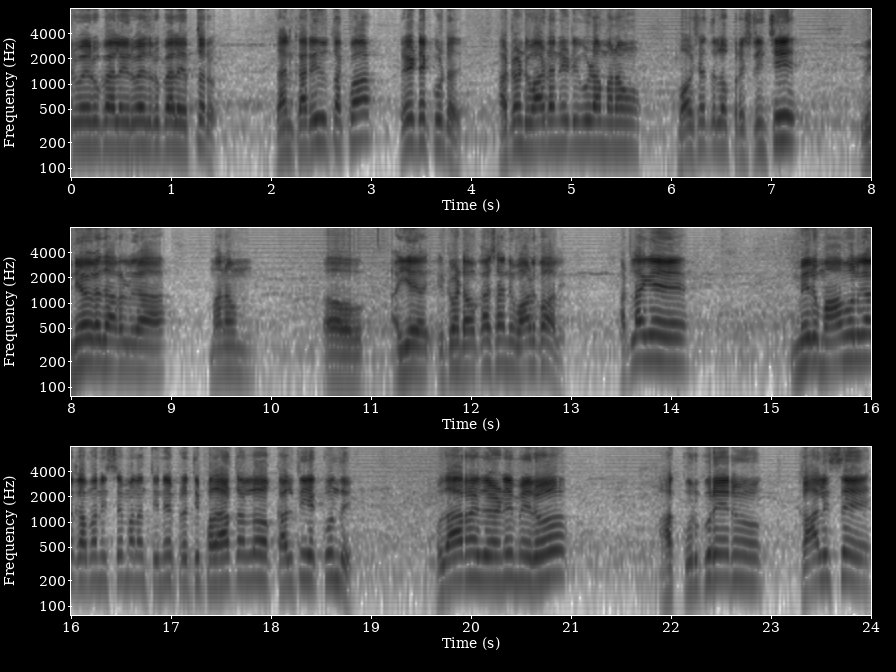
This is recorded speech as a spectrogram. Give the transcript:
ఇరవై రూపాయలు ఇరవై ఐదు రూపాయలు చెప్తారు. దాని ఖరీదు తక్కువ రేట్ ఎక్కువ ఉంటుంది. అటువంటి వాటన్నిటిని కూడా మనం భవిష్యత్తులో ప్రశ్నించి వినియోగదారులుగా మనం అయ్యే ఇటువంటి అవకాశాన్ని వాడుకోవాలి. అట్లాగే మీరు మామూలుగా గమనిస్తే మనం తినే ప్రతి పదార్థంలో కల్తీ ఎక్కువ ఉంది. ఉదాహరణ చూడండి మీరు ఆ కుర్కురేను కాలిస్తే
